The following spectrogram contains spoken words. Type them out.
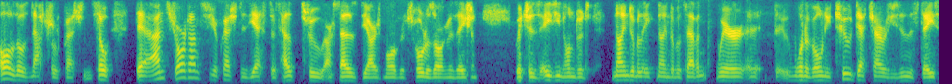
All of those natural questions. So the answer, short answer to your question is yes, there's help through ourselves, the Irish Mortgage Holders Organisation, which is 1800 988 977. We're uh, one of only two debt charities in the state.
